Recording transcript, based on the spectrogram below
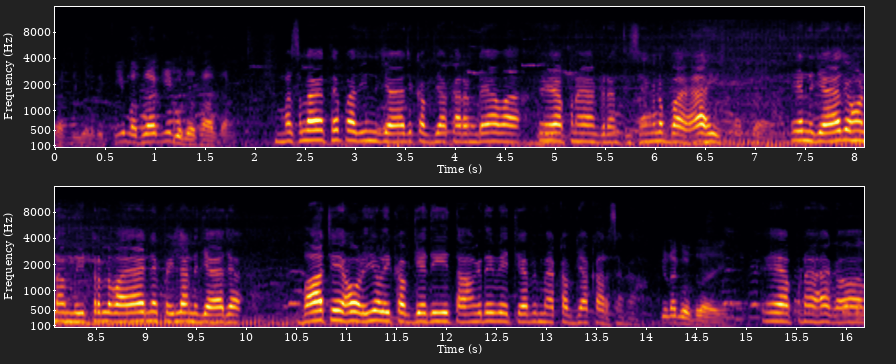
ਚਾਟੀਗੜ੍ਹ ਦੇ। ਕੀ ਮਸਲਾ ਕੀ ਗੁਰਦੁਆਰਾ ਸਾਹਿਬ ਦਾ? ਮਸਲਾ ਇੱਥੇ ਭਾਜੀ ਨਜਾਇਜ਼ ਕਬਜ਼ਾ ਕਰਨ ਡਿਆ ਵਾ। ਇਹ ਆਪਣੇ ਗ੍ਰੰਥੀ ਸਿੰਘ ਨੂੰ ਪਾਇਆ ਸੀ ਇਹ ਨਜਾਇਜ਼ ਹੁਣ ਮੀਟਰ ਲਵਾਇਆ ਇਹਨੇ ਪਹਿਲਾਂ ਨਜਾਇਜ਼ ਬਾਅਦ ਚ ਹੌਲੀ ਹੌਲੀ ਕਬਜ਼ੇ ਦੀ ਤਾਂਗ ਦੇ ਵਿੱਚ ਆ ਵੀ ਮੈਂ ਕਬਜ਼ਾ ਕਰ ਸਕਾਂ। ਕਿਹੜਾ ਗੁਰਦੁਆਰਾ ਹੈ ਇਹ? ਆਪਣਾ ਹੈਗਾ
